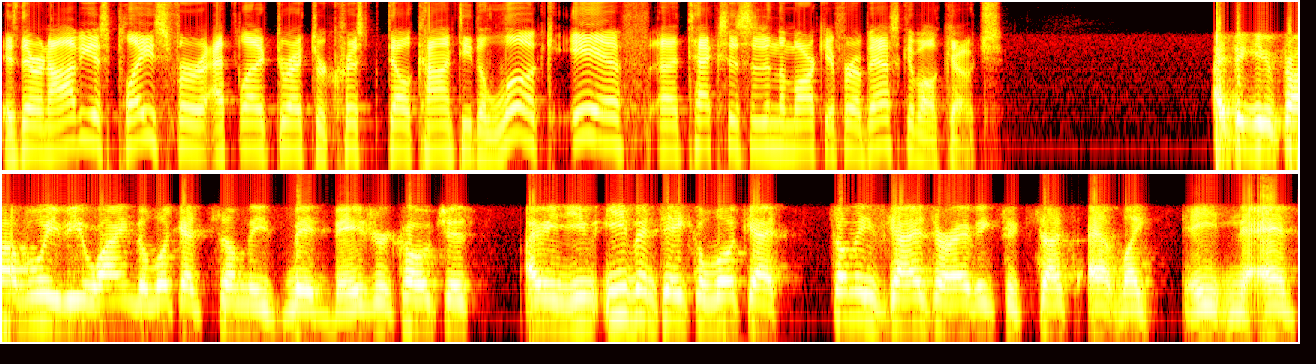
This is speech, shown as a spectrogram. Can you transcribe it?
Is there an obvious place for athletic director Chris Del Conte to look if uh, Texas is in the market for a basketball coach? I think you'd probably be wanting to look at some of these mid-major coaches. I mean, you even take a look at some of these guys are having success at like Dayton and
